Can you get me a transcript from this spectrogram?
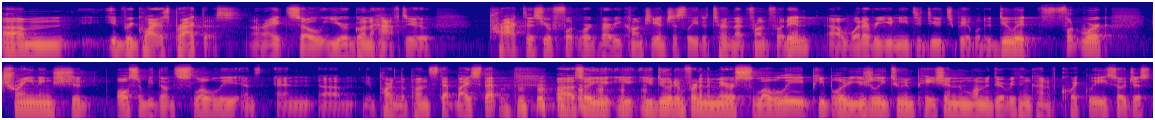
Um, it requires practice. All right. So you're going to have to practice your footwork very conscientiously to turn that front foot in, uh, whatever you need to do to be able to do it. Footwork training should also be done slowly and and um, pardon the pun, step by step. Uh, so you, you you do it in front of the mirror slowly. People are usually too impatient and want to do everything kind of quickly. So just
